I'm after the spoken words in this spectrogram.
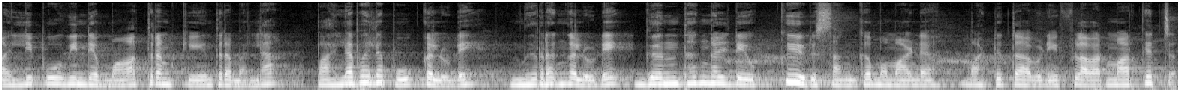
മല്ലിപ്പൂവിന്റെ മാത്രം കേന്ദ്രമല്ല പല പല പൂക്കളുടെ നിറങ്ങളുടെ ഗന്ധങ്ങളുടെ ഒക്കെ ഒരു സംഗമമാണ് മട്ടുത്താവണി ഫ്ലവർ മാർക്കറ്റ്.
